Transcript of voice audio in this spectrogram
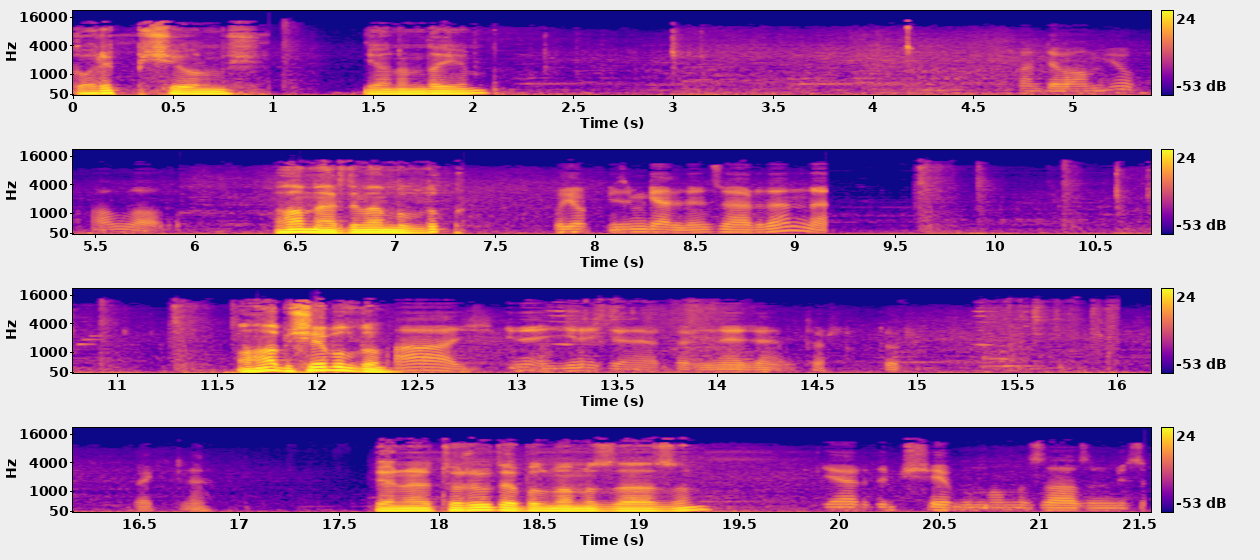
garip bir şey olmuş. Yanındayım. Lan devamı yok. Allah Allah. Aha merdiven bulduk. Bu yok bizim geldiğimiz yerden de. Aha bir şey buldum. Aa yine yine jeneratör yine jeneratör. Dur. Bekle. Jeneratörü de bulmamız lazım. Bir yerde bir şey bulmamız lazım bizim.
